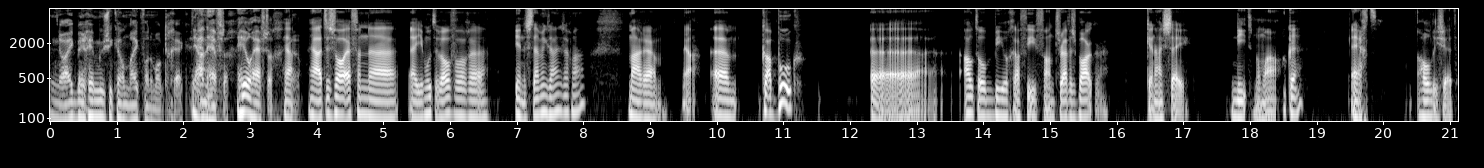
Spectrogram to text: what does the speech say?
Nou, ik ben geen muzikant, maar ik vond hem ook te gek. Ja. En heftig. Heel heftig. Ja, Ja. ja. het is wel even. eh, ja, je moet er wel voor in de stemming zijn, zeg maar. Maar ehm, ja, ehm, qua boek. eh, autobiografie van Travis Barker. Can I say? Niet normaal. Oké. Echt. Holy shit.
